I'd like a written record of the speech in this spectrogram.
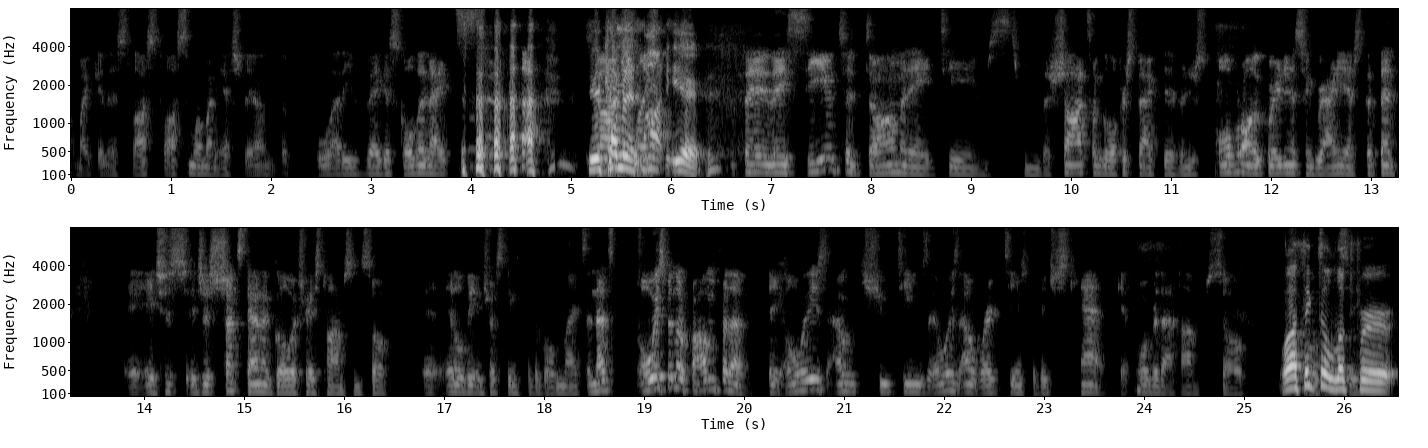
oh my goodness, lost lost some more money yesterday on the bloody Vegas Golden Knights. You're Gosh, coming in like, hot here. They they seem to dominate teams from the shots on goal perspective and just overall grittiness and grindiness. But then it, it just it just shuts down a goal with Trace Thompson. So it, it'll be interesting for the Golden Knights, and that's always been the problem for them. They always outshoot teams, they always outwork teams, but they just can't get over that hump. So. Well, I think they'll look for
